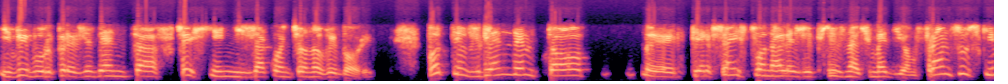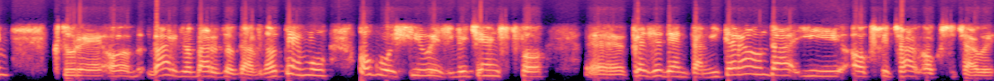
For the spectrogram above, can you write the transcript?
i wybór prezydenta wcześniej niż zakończono wybory. Pod tym względem to pierwszeństwo należy przyznać mediom francuskim, które bardzo, bardzo dawno temu ogłosiły zwycięstwo e, prezydenta Mitterranda i okrzyczały, okrzyczały,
